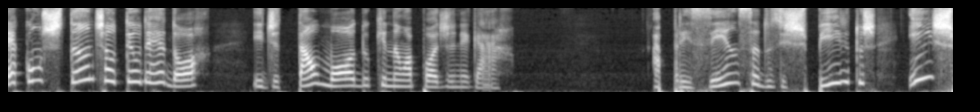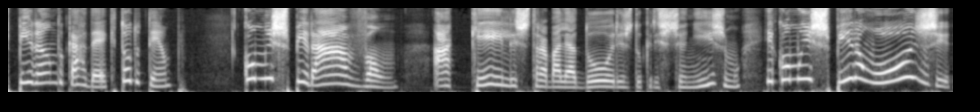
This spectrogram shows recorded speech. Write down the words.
é constante ao teu derredor e de tal modo que não a pode negar. A presença dos Espíritos inspirando Kardec todo o tempo. Como inspiravam aqueles trabalhadores do cristianismo e como inspiram hoje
